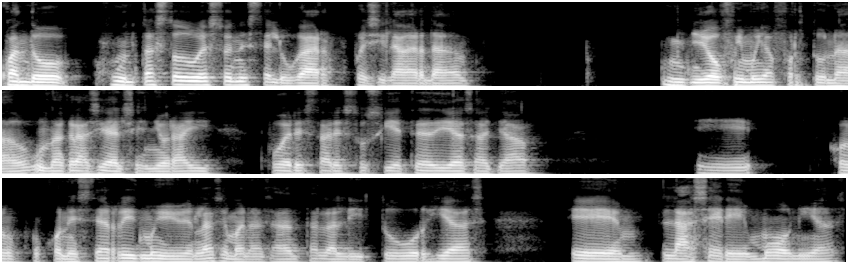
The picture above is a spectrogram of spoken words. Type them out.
cuando juntas todo esto en este lugar, pues sí, la verdad, yo fui muy afortunado, una gracia del Señor ahí, poder estar estos siete días allá. Eh, con, este ritmo y vivir la Semana Santa, las liturgias, em, las ceremonias,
